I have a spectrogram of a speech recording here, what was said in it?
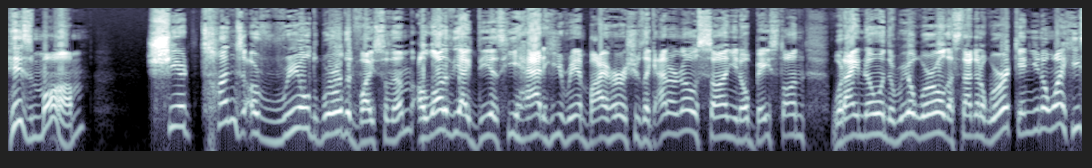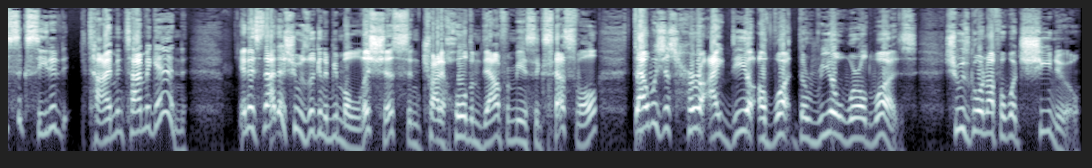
his mom shared tons of real world advice with them. A lot of the ideas he had, he ran by her. She was like, I don't know, son, you know, based on what I know in the real world, that's not going to work. And you know what? He succeeded time and time again. And it's not that she was looking to be malicious and try to hold him down from being successful. That was just her idea of what the real world was. She was going off of what she knew.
